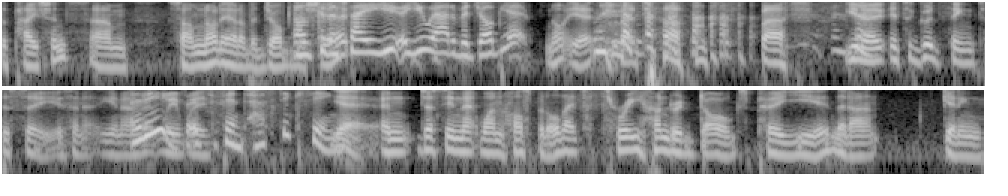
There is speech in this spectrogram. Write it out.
the patients. Um, so I'm not out of a job I was going to say are you, are you out of a job yet not yet, but um, but you know, it's a good thing to see, isn't it? You know, it is we- it's a fantastic thing yeah, and just in that one hospital, that's 300 dogs per year that aren't getting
